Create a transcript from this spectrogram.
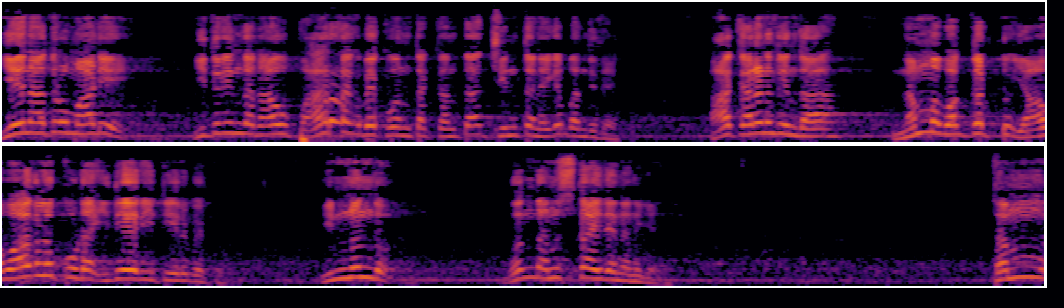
ಏನಾದರೂ ಮಾಡಿ ಇದರಿಂದ ನಾವು ಪಾರಾಗಬೇಕು ಅಂತಕ್ಕಂಥ ಚಿಂತನೆಗೆ ಬಂದಿದೆ. ಆ ಕಾರಣದಿಂದ ನಮ್ಮ ಒಗ್ಗಟ್ಟು ಯಾವಾಗಲೂ ಕೂಡ ಇದೇ ರೀತಿ ಇರಬೇಕು. ಇನ್ನೊಂದು, ಒಂದು ಅನಿಸ್ತಾ ಇದೆ ನನಗೆ. ತಮ್ಮ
